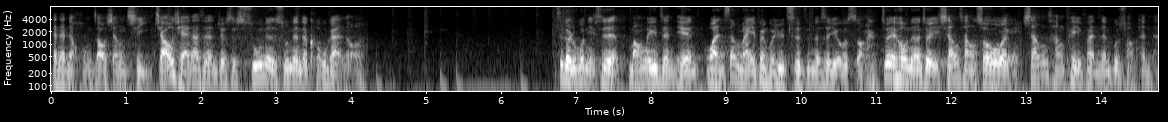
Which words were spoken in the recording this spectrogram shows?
淡淡的红烧香气，嚼起来那真的就是酥嫩酥嫩的口感哦。这个如果你是忙了一整天，晚上买一份回去吃，真的是有爽。最后呢，就以香肠收尾，香肠配饭能不爽很难。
